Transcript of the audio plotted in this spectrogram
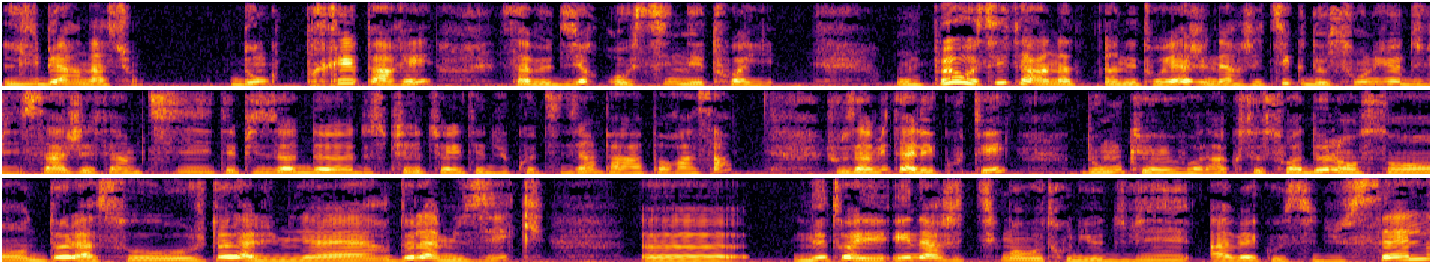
l'hibernation. Donc préparer, ça veut dire aussi nettoyer. On peut aussi faire un, nettoyage énergétique de son lieu de vie. Ça, j'ai fait un petit épisode de, spiritualité du quotidien par rapport à ça. Je vous invite à l'écouter. Donc euh, voilà, que ce soit de l'encens, de la sauge, de la lumière, de la musique. Euh, nettoyer énergétiquement votre lieu de vie avec aussi du sel,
